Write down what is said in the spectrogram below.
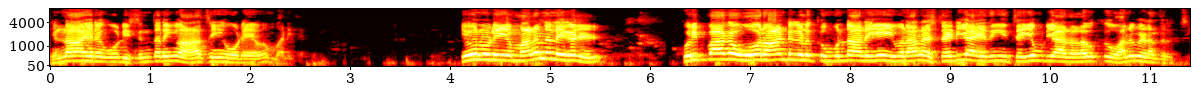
எண்ணாயிரம் கோடி சிந்தனையும் ஆசையும் உடையவன் மனிதன். இவனுடைய மனநிலைகள் குறிப்பாக ஓராண்டுகளுக்கு முன்னாலேயே இவனால் ஸ்டடியாக எதையும் செய்ய முடியாத அளவுக்கு வலுவிழந்துருச்சு.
